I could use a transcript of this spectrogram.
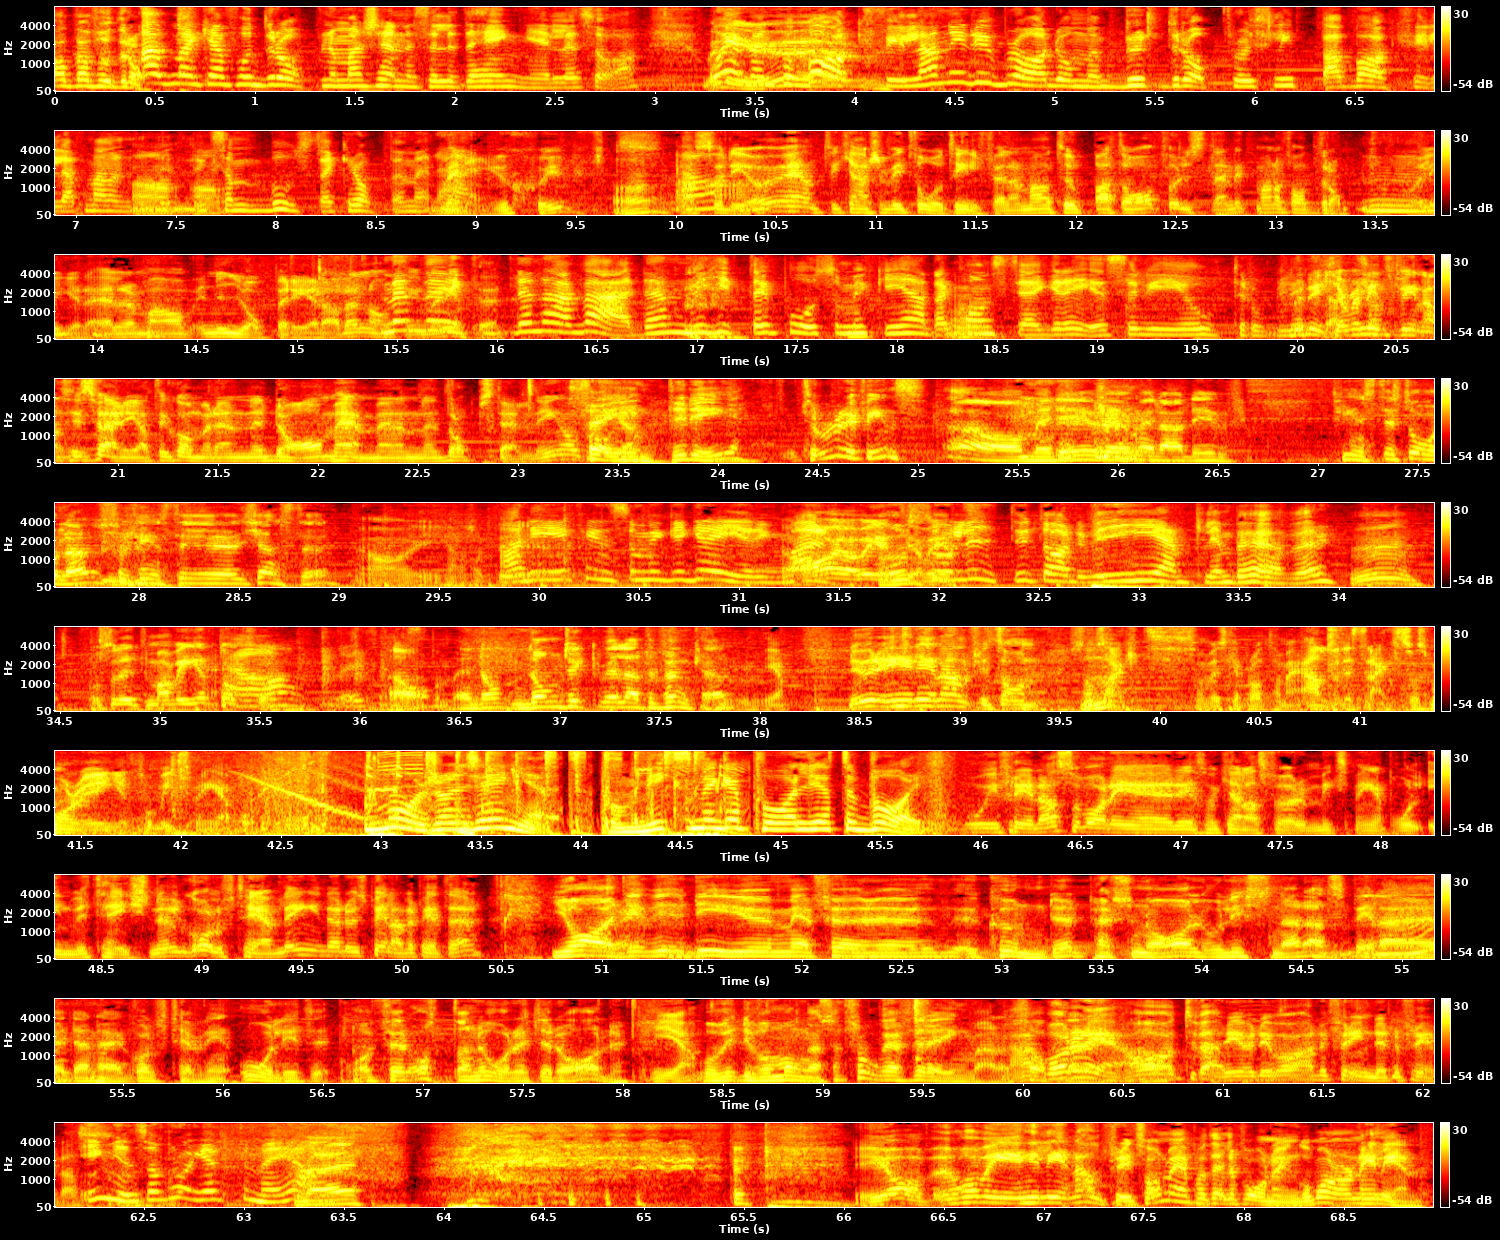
Att man får dropp? Att man kan få dropp när man känner sig lite hängig eller så. Men och är även ju, på eh, bakfyllan är det ju bra då med dropp för att slippa bakfylla. Att man Ja, ja. liksom boostar kroppen med det Men här. det är ju sjukt. Alltså det har ju hänt kanske vid två tillfällen. Man har tuppat av fullständigt, man har fått dropp Mm. och ligger där. Eller man har nyopererad eller någonting. Men Men, det, inte. den här världen, vi hittar ju på så mycket jävla Mm. konstiga grejer så det är otroligt. Men det kan väl alltså. inte finnas i Sverige att det kommer en dam hem med en droppställning och Säg frågar- inte det. Tror du det finns? Ja, men det, jag menar, det, finns det stålar så finns det tjänster. Ja, det kanske Ja, det finns så mycket grejer Ingmar. Ja, jag vet, och jag så vet. lite utav det vi egentligen behöver. Mm. Och så lite man vet också. Ja, precis. Ja, men de, de tycker väl att det funkar. Ja. Nu är det Helena Alfredsson Mm. som sagt som vi ska prata med alldeles strax. Så småningom är inget på Mix Megapol. Morgongänget på Mix Megapol Göteborg. Och i fredags så var det det som kallas för Mix Megapol Invitational golftävling där du spelade Peter. Ja, det, det är ju med för eh, kunder, personal och lyssnare att spela Mm. eh, den här golftävlingen årligt för åttonde året i rad. Och det var många som frågade efter dig Ingmar. Ja, var det det? Ja, tyvärr. ja, Det var, hade förhindrade fredags. Ingen som frågar efter mig alls. Nej. Ja, har vi Helena Alfredsson med på telefonen? God morgon Helene.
